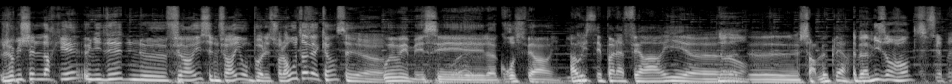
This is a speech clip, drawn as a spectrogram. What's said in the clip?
Jean-Michel Larquet, une idée d'une Ferrari? C'est une Ferrari, on peut aller sur la route avec. Hein, c'est, euh, Oui, oui, mais c'est la grosse Ferrari. Ah oui, c'est pas la Ferrari euh, Non, non. de Charles Leclerc. eh ben, mise en vente. C'est pas,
